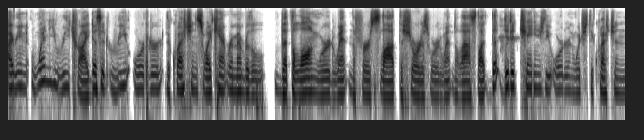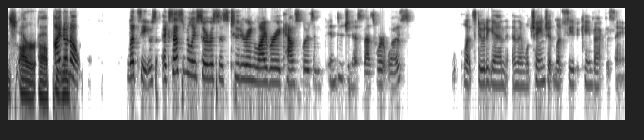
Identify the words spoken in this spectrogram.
Irene, when you retry, does it reorder the questions so I can't remember the that the long word went in the first slot, the shortest word went in the last slot? Th- Did it change the order in which the questions are uh, I don't know. Let's see. It was accessibility services, tutoring, library, counselors, and indigenous. That's where it was. Let's do it again, and then we'll change it. Let's see if it came back the same.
